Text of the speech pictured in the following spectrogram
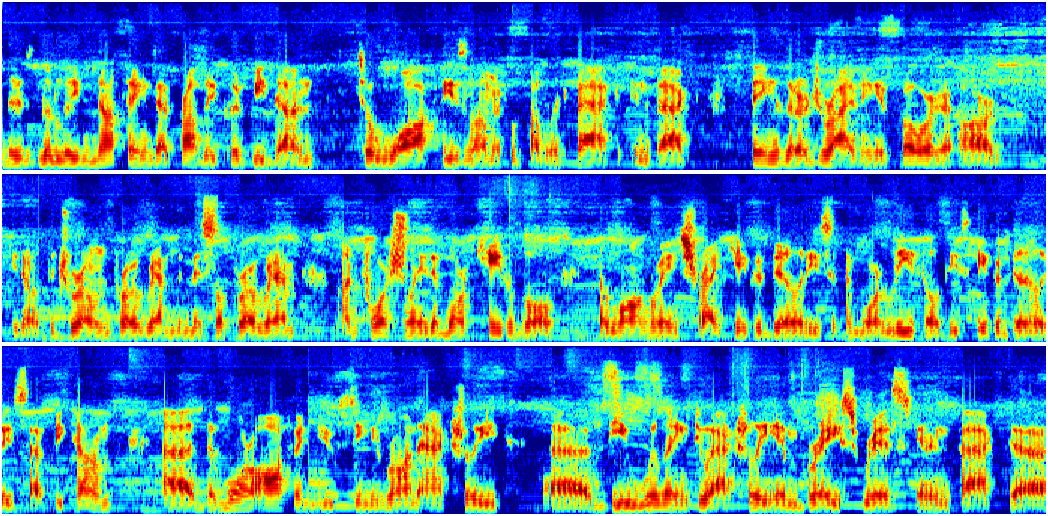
there's literally nothing that probably could be done to walk the Islamic Republic back. In fact, things that are driving it forward are, you know, the drone program, the missile program. Unfortunately, the more capable the long-range strike capabilities and the more lethal these capabilities have become, uh, the more often you've seen Iran actually uh, be willing to actually embrace risk and, in fact, uh,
